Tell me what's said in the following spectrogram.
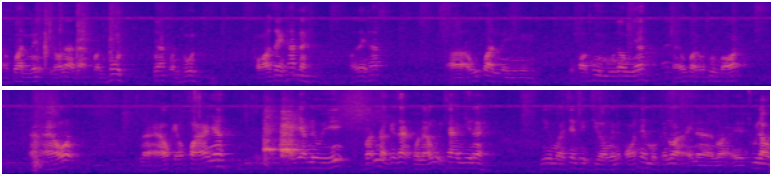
à, quần ấy nó là dạng quần hun nhá quần hun. Có dây thắt này có dây thắt. À, ống quần thì có thun bu rông nhá. Đấy, ống quần có thun bó. À, áo ấy, là áo kéo khóa nhá. Anh em lưu ý vẫn là cái dạng quần áo ngụy trang như này. Nhưng mà trên thị trường ấy, nó có thêm một cái loại là loại chui đầu.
